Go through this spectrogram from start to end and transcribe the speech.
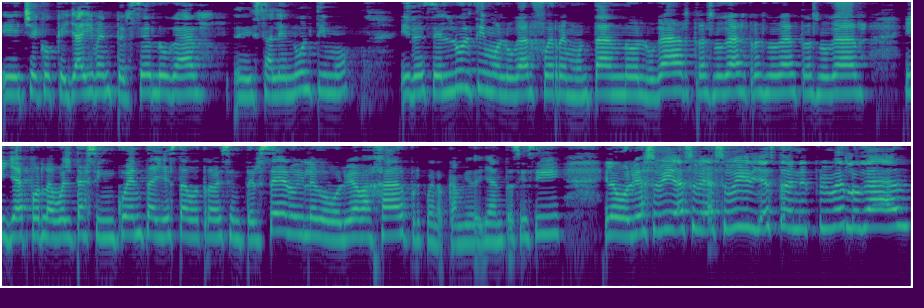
eh, Checo que ya iba en tercer lugar eh, sale en último y desde el último lugar fue remontando lugar tras lugar tras lugar tras lugar y ya por la vuelta 50 ya estaba otra vez en tercero y luego volvió a bajar porque bueno, cambio de llantas y así y lo volvió a subir, a subir, a subir y ya estaba en el primer lugar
